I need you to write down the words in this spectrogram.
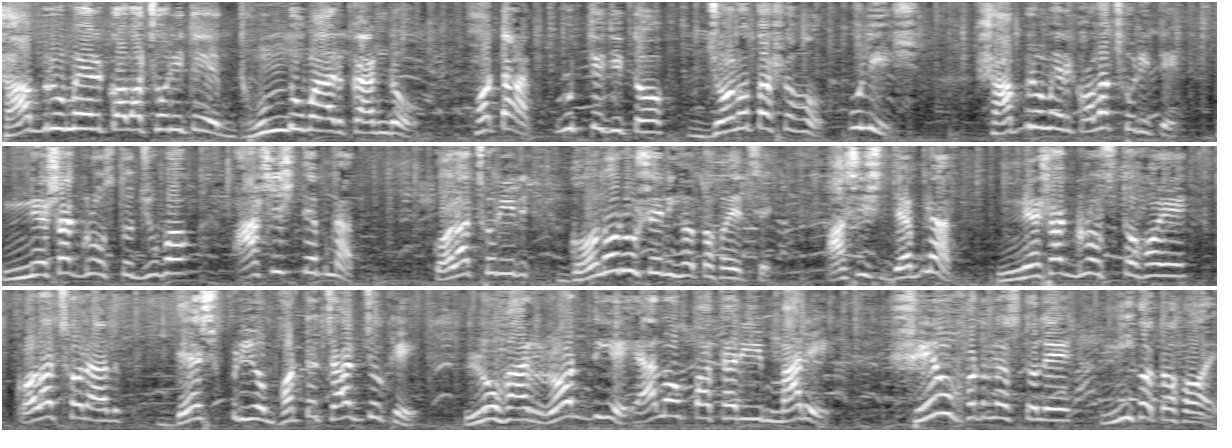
সাবরুমের কলাছড়িতে ধুন্দুমার কাণ্ড। হঠাৎ উত্তেজিত জনতা সহ পুলিশ। সাবরুমের কলাছড়িতে নেশাগ্রস্ত যুবক আশিস দেবনাথ কলাছড়ির গণরুষে নিহত হয়েছে। আশিস দেবনাথ নেশাগ্রস্ত হয়ে কলাছড়ার দেশপ্রিয় ভট্টাচার্যকে লোহার রড দিয়ে এলো পাথারি মারে। সেও ঘটনাস্থলে নিহত হয়।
